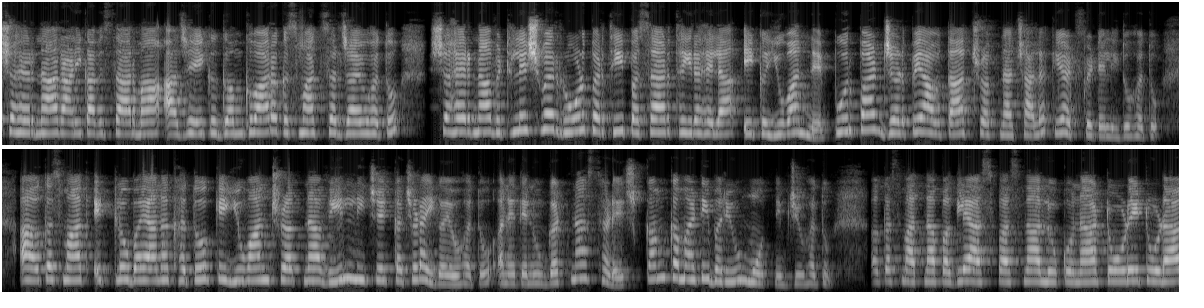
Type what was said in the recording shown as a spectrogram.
શહેરના રાણીકા વિસ્તારમાં આજે એક ગમખ્વાર અકસ્માત સર્જાયો હતો. શહેરના વિઠલેશ્વર રોડ પરથી પસાર થઈ રહેલા એક યુવાનને પૂરપાટ ઝડપે આવતા ટ્રકના ચાલકે અટફેટે લીધો હતો. આ અકસ્માત એટલો ભયાનક હતો કે યુવાન ટ્રકના વ્હીલ નીચે કચડાઈ ગયો હતો અને તેનું ઘટના સ્થળે જ કમકમાટી ભર્યું મોત નીપજ્યું હતું. અકસ્માતના પગલે આસપાસના લોકોના ટોળે ટોળા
